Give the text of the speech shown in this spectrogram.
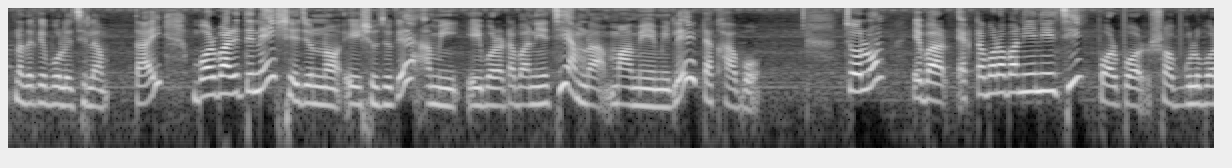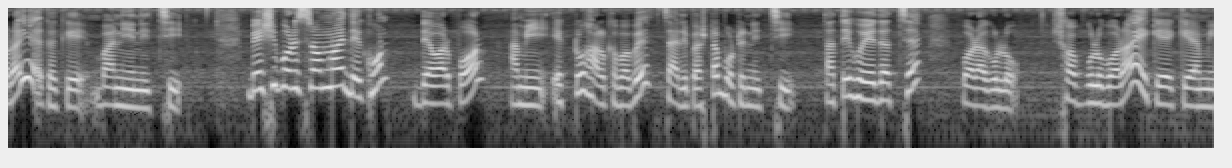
আপনাদেরকে বলেছিলাম। তাই বর বাড়িতে নেই, সেজন্য এই সুযোগে আমি এই বড়াটা বানিয়েছি, আমরা মা মেয়ে মিলে এটা খাব। চলুন এবার একটা বড়া বানিয়ে নিয়েছি, পরপর সবগুলো বড়াই এক একে বানিয়ে নিচ্ছি। বেশি পরিশ্রম নয়, দেখুন, দেওয়ার পর আমি একটু হালকাভাবে চারিপাশটা বটে নিচ্ছি। তাতে হয়ে যাচ্ছে বড়াগুলো। সবগুলো বড়া একে একে আমি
